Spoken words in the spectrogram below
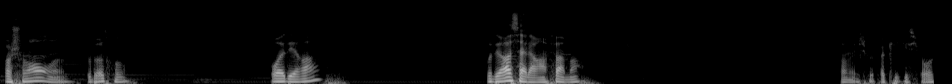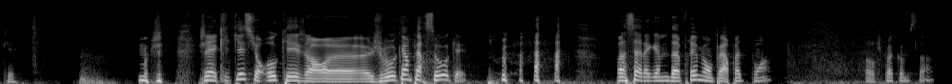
Franchement, euh, je sais pas trop. Rodera Rodera, ça a l'air infâme, hein mais je peux pas cliquer sur OK. Moi j'avais cliqué sur OK, genre euh, je veux aucun perso, OK. Passer à la gamme d'après mais on perd pas de points. Ça marche pas comme ça.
